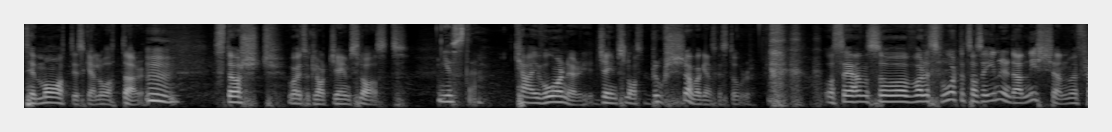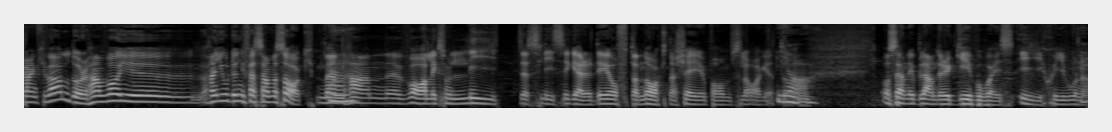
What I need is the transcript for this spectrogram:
tematiska låtar. Mm. Störst var ju såklart James Last. Just det. Kai Warner, James Lasts brorsa, var ganska stor. Och sen så var det svårt att ta sig in i den där nischen, men Frank Waldor, han var ju, han gjorde ungefär samma sak, men Mm. han eh, var liksom lite slisigare. Det är ofta nakna tjejer på omslaget. Och, Ja. och sen ibland är det giveaways i skivorna,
